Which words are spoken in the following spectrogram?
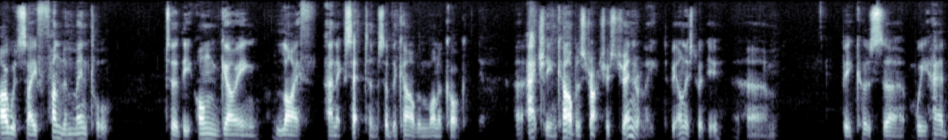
I would say, fundamental to the ongoing life and acceptance of the carbon monocoque. Uh, actually, in carbon structures generally, to be honest with you. Um, because uh, we had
